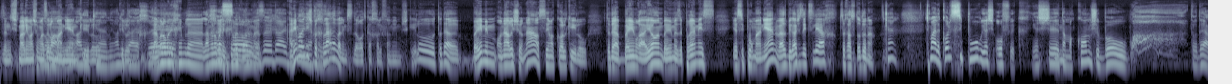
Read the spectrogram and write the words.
זה נשמע לי משהו מה זה לא מעניין, נראה לי כאילו... כן, נראה לי כאילו, די, אחרי- למה לא מניחים למה לא מניחים לדברים אחרי האלה? Saul וזה, די, בוא אני מרגיש נניח בכלל לזה. אבל עם סדרות ככה לפעמים, שכאילו, אתה יודע, באים עם עונה ראשונה, עושים הכל כאילו, אתה יודע, באים עם רעיון, באים עם איזה premise, יש סיפור מעניין, ואז בגלל שזה הצליח, צריך לעשות עוד עונה. כן. תשמע, לכל סיפור יש אופק. יש אה, את. המקום שבו הוא, וואו, אתה יודע.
